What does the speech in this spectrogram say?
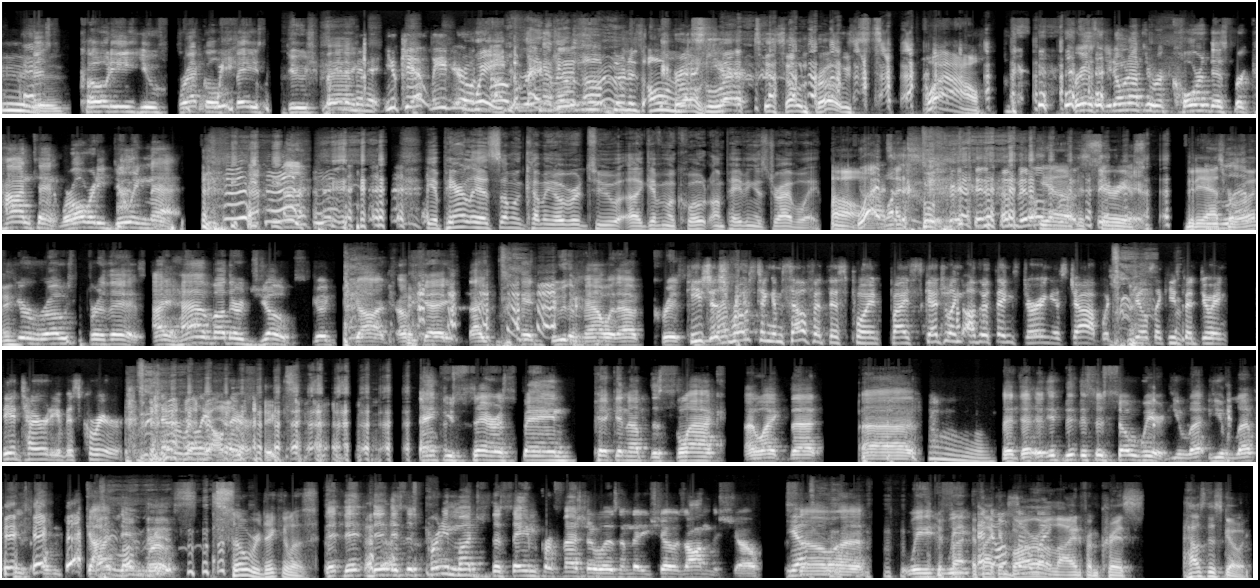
Miss Cote, you freckle faced douchebag. Wait a minute. You can't leave your own Wait, house. the man got up during his own Chris roast. left his own roast. Wow. Chris, you don't have to record this for content. We're already doing that. he apparently has someone coming over to uh, give him a quote on paving his driveway. Oh, What? what? Yeah, it's serious. Did he ask you for left Roy? your roast for this. I have other jokes. Good God. Okay. I can't do them now without Chris. He's just Left- roasting himself at this point by scheduling other things during his job, which feels like he's been doing the entirety of his career. He's never really all there. Thank you, Sarah Spain, picking up the slack. I like that. Uh, that- that- it- it- this is so weird. You let you left his own goddamn roast. So ridiculous. Th- th- th- This is pretty much the same professionalism that he shows on the show. Yep. So uh, we If we I, if I can also, borrow like- a line from Chris, how's this going?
